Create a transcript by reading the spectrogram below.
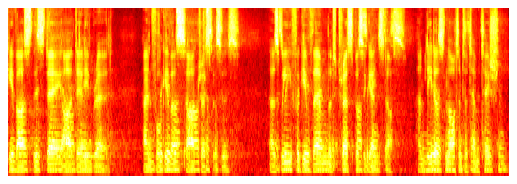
Give us this day our daily bread, and forgive us our trespasses, as we forgive them that trespass against us. And lead us not into temptation,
